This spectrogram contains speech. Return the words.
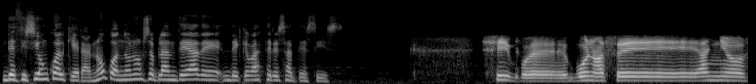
decisión cualquiera, ¿no? Cuando uno se plantea de qué va a hacer esa tesis. Sí, pues bueno, hace años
